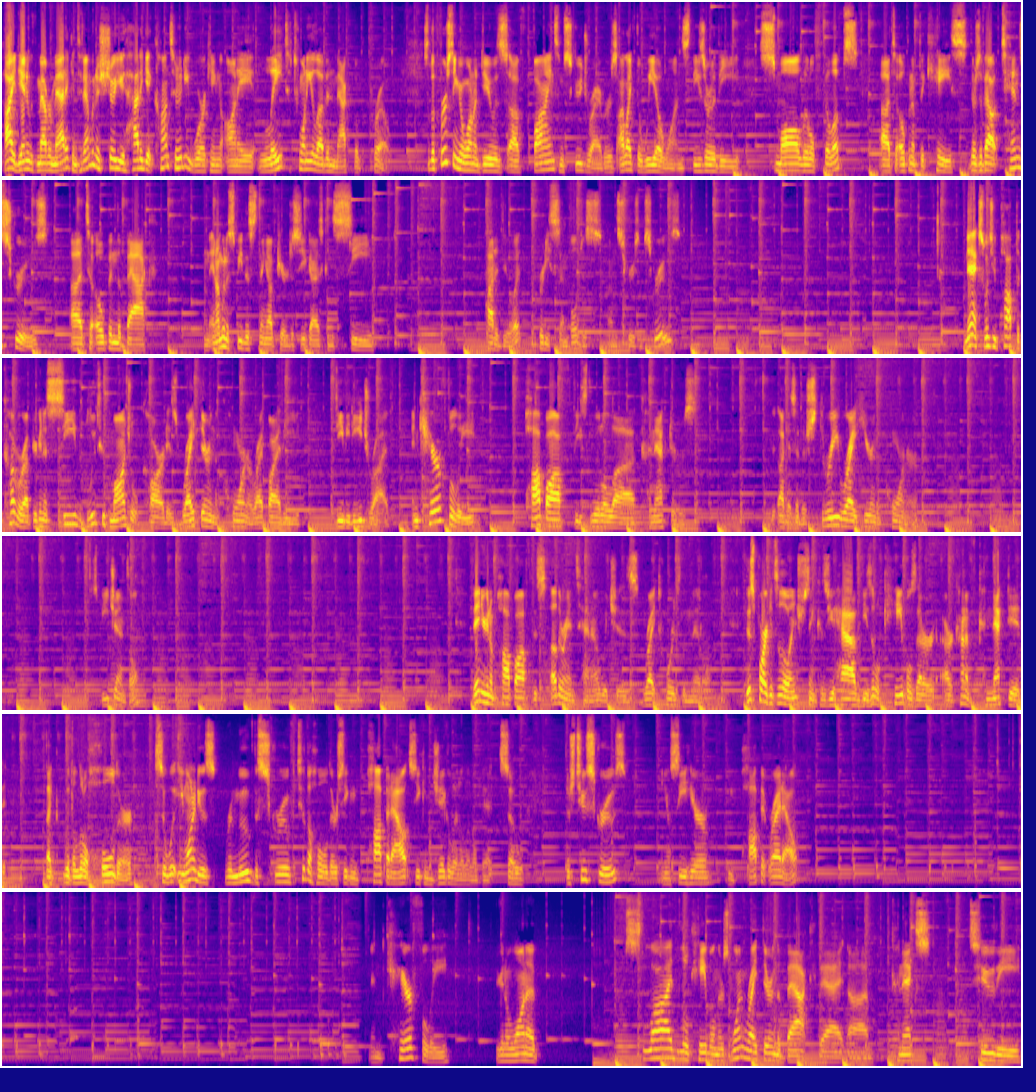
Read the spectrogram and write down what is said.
Hi, Danny with Mavromatic, and today I'm going to show you how to get continuity working on a late 2011 MacBook Pro. So the first thing you want to do is uh, find some screwdrivers. I like the Wiha ones. These are the small little Phillips uh, to open up the case. There's about 10 screws uh, to open the back. And I'm going to speed this thing up here just so you guys can see how to do it. Pretty simple, just unscrew some screws. Next, once you pop the cover up, you're going to see the Bluetooth module card is right there in the corner, right by the DVD drive. And carefully pop off these little uh, connectors. Like I said, there's three right here in the corner. Just be gentle. Then you're going to pop off this other antenna, which is right towards the middle. This part gets a little interesting because you have these little cables that are, are kind of connected like with a little holder. So what you want to do is remove the screw to the holder so you can pop it out so you can jiggle it a little bit. So there's two screws and you'll see here we pop it right out. And carefully you're going to want to slide the little cable, and there's one right there in the back that uh, connects to the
